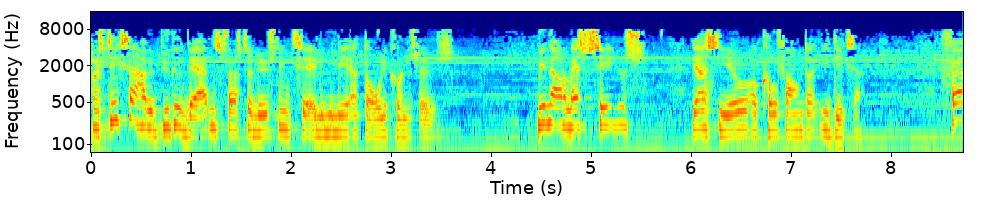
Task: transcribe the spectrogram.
Hos Dixa har vi bygget verdens første løsning til at eliminere dårlig kundeservice. Mit navn er Mads Celius. Jeg er CEO og co-founder i Dixa. Før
